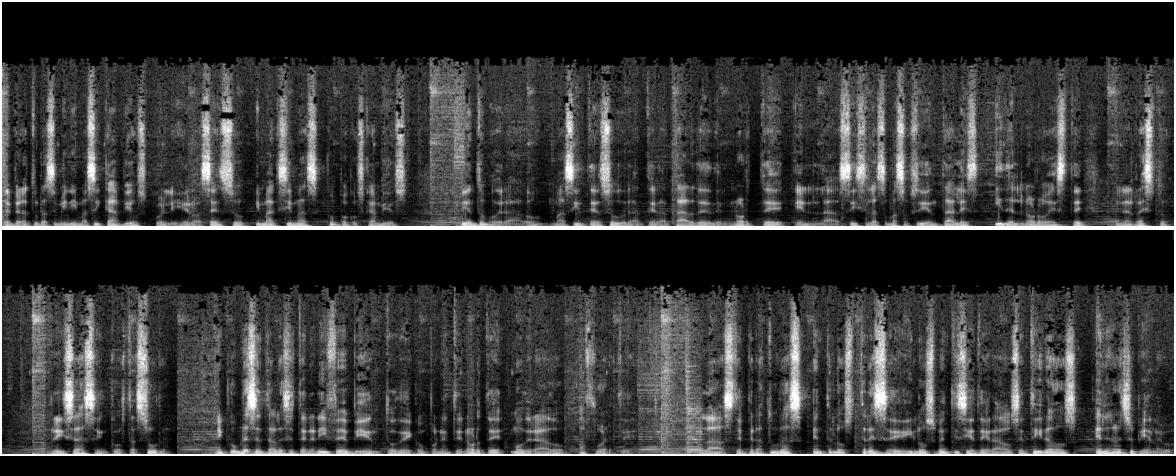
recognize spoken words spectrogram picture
Temperaturas mínimas y cambios o ligero ascenso y máximas con pocos cambios. Viento moderado, más intenso durante la tarde del norte en las islas más occidentales y del noroeste en el resto. Brisas en costa sur. En cumbres centrales de Tenerife, viento de componente norte moderado a fuerte. Las temperaturas entre los 13 y los 27 grados centígrados en el archipiélago.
